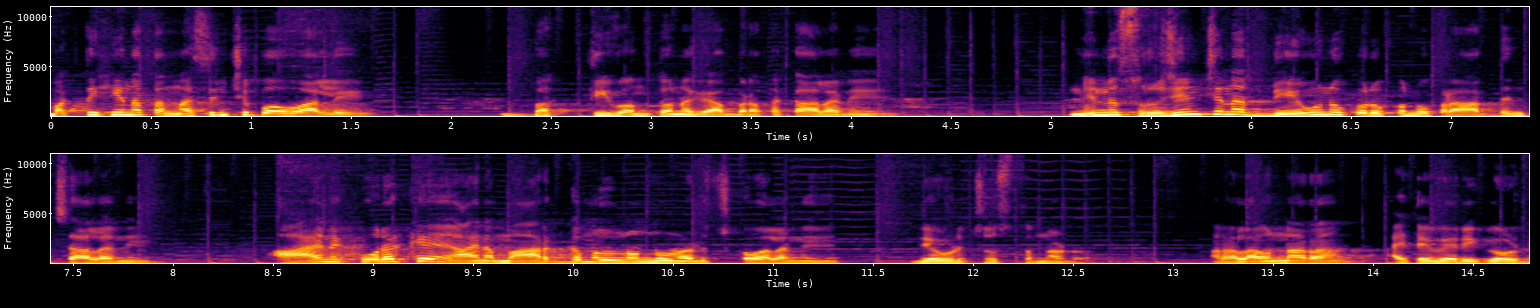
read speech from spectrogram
భక్తిహీనత నశించిపోవాలి. భక్తివంతునగా బ్రతకాలని నిన్ను సృజించిన దేవుని కొరకు నువ్వు ప్రార్థించాలని ఆయన కొరకే ఆయన మార్గములను నువ్వు నడుచుకోవాలని దేవుడు చూస్తున్నాడు. మరి అలా ఉన్నారా? అయితే వెరీ గుడ్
